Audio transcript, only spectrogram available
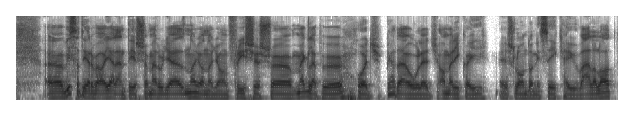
Visszatérve a jelentésre, mert ugye ez nagyon-nagyon friss és meglepő, hogy például egy amerikai és londoni székhelyű vállalat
